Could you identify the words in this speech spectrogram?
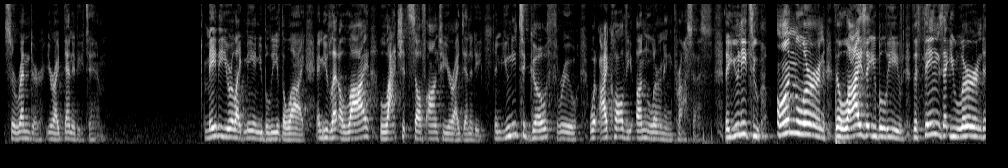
surrender your identity to him. Maybe you're like me and you believed a lie, and you let a lie latch itself onto your identity. And you need to go through what I call the unlearning process. That you need to unlearn the lies that you believed, the things that you learned,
